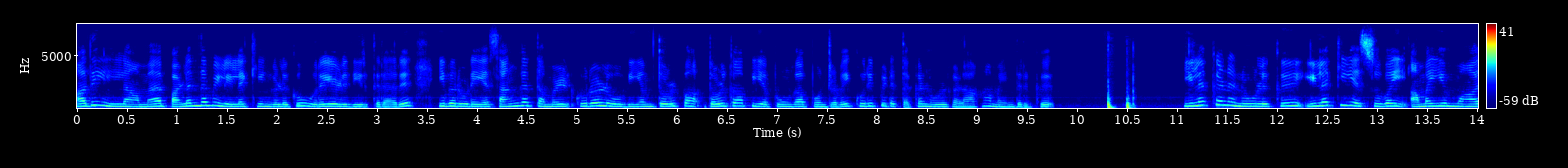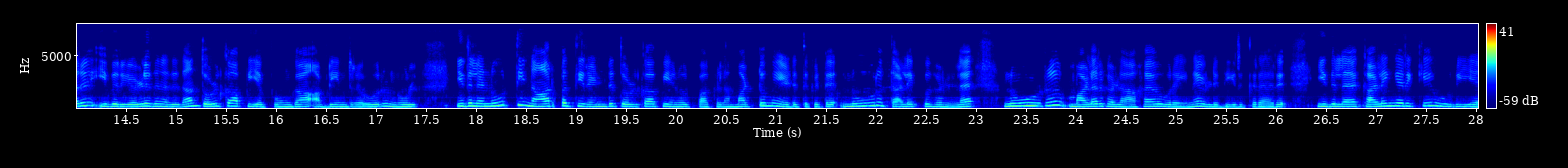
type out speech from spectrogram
அது இல்லாம பழந்தமிழ் இலக்கியங்களுக்கு உரை எழுதியிருக்கிறாரு. இவருடைய சங்க தமிழ் குரல் ஓவியம் தொல்பா தொல்காப்பிய பூங்கா போன்றவை குறிப்பிடத்தக்க நூல்களாக அமைந்திருக்கு. இலக்கண நூலுக்கு இலக்கிய சுவை அமையுமாறு இவர் எழுதினதுதான் தொல்காப்பிய பூங்கா அப்படின்ற ஒரு நூல். இதுல நூத்தி நாற்பத்தி ரெண்டு தொல்காப்பிய நூற்பாக்களை மட்டுமே எடுத்துக்கிட்டு நூறு தலைப்புகள்ல நூறு மலர்களாக உரையின எழுதியிருக்கிறாரு. இதுல கலைஞருக்கே உரிய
